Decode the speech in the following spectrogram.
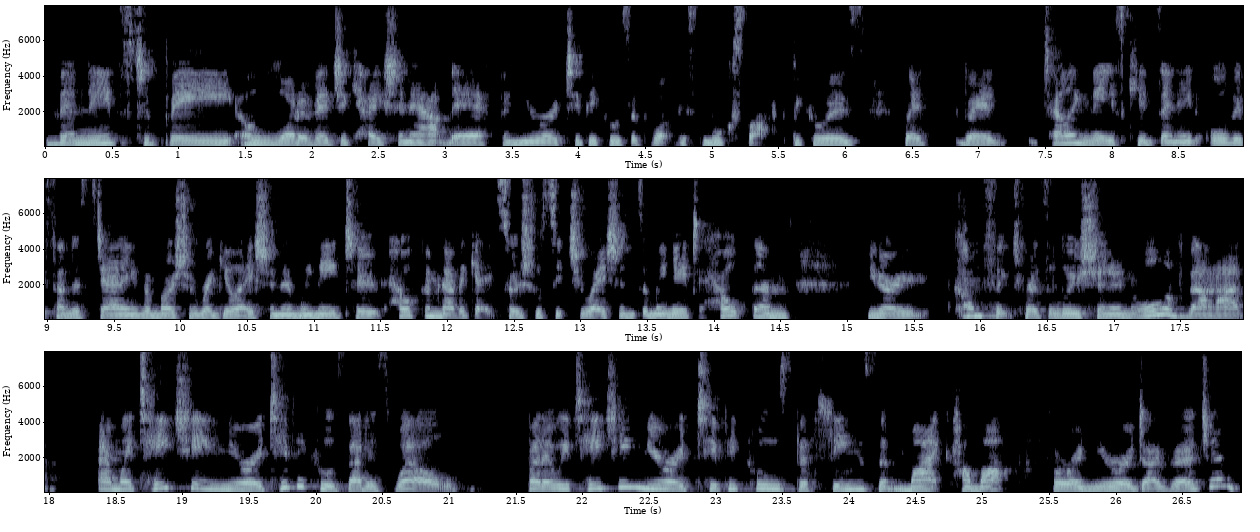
there needs to be a lot of education out there for neurotypicals of what this looks like because we're, we're telling these kids they need all this understanding of emotional regulation and we need to help them navigate social situations and we need to help them, you know, conflict resolution and all of that. And we're teaching neurotypicals that as well. But are we teaching neurotypicals the things that might come up for a neurodivergent?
